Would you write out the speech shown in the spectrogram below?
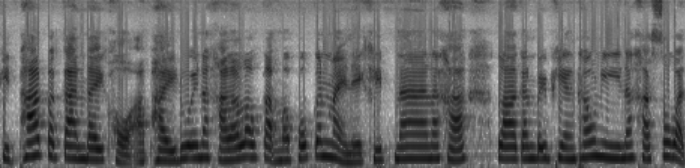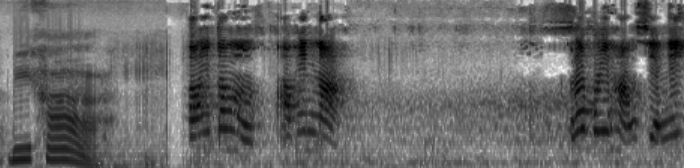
ผิดพลาดประการใดขออภัยด้วยนะคะ แล้วเรากลับมาพบกันใหม่ในคลิปหน้านะคะ ลากันไปเพียงเท่านี้นะคะ สวัสดีค่ะ ริ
